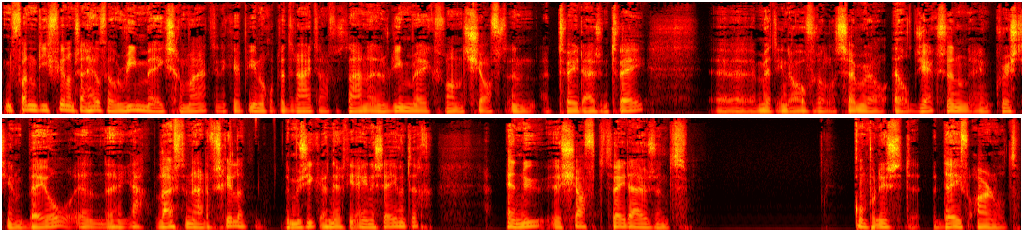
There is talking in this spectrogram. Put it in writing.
van die film zijn heel veel remakes gemaakt. En ik heb hier nog op de draaitafel staan een remake van Shaft in 2002. met in de hoofdrollen Samuel L. Jackson en Christian Bale. En ja, luister naar de verschillen. De muziek uit 1971. En nu Shaft 2000 componist Dave Arnold.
